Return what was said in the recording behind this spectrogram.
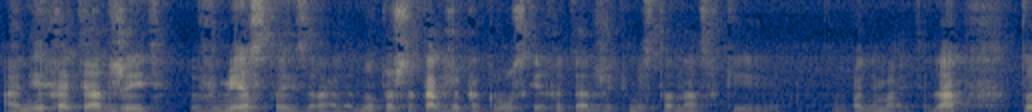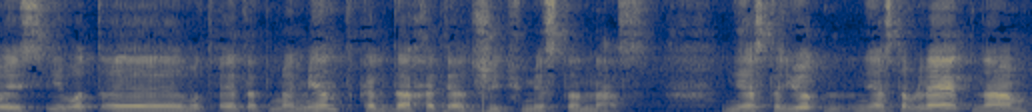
Они хотят жить вместо Израиля. Ну, точно так же, как русские хотят жить вместо нас в Киеве. Вы понимаете, да? То есть, и вот, э, вот этот момент, когда хотят жить вместо нас, не, остает, не оставляет нам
